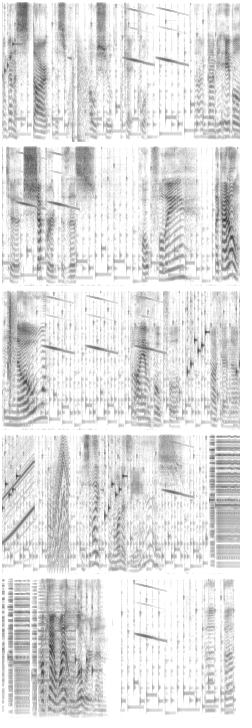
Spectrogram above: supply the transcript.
I'm gonna start this way. Oh, shoot. Okay, cool. I'm gonna be able to shepherd this, hopefully. Like, I don't know, but I am hopeful. Okay, no. Is it, like, in one of these? Okay, I want it lower, then. Pop,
